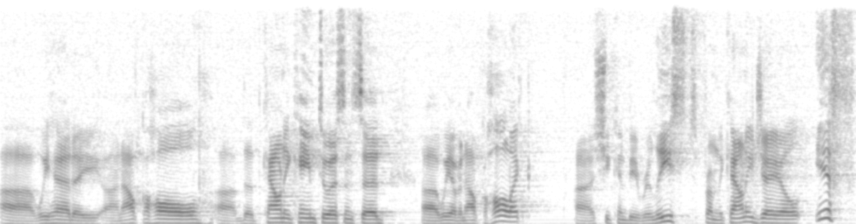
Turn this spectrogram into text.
uh, we had a, an alcohol, uh, the county came to us and said, uh, We have an alcoholic. Uh, she can be released from the county jail if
